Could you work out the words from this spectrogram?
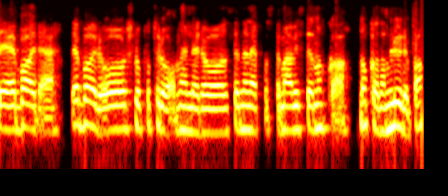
det er bare, det er bare å slå på tråden eller å sende en e-post til meg hvis det er noe, noe de lurer på.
